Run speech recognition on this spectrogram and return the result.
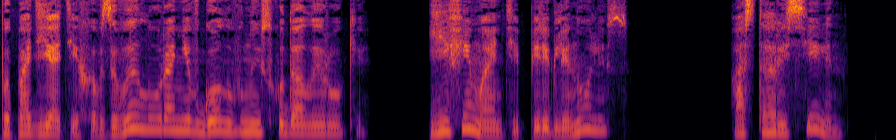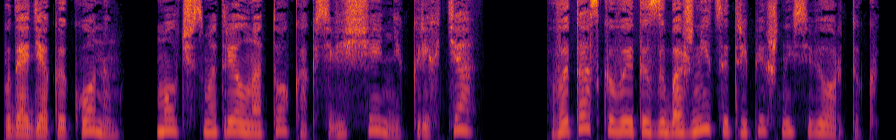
Попадья тихо взвыла, уронив голову на исхудалые руки. Ефим и Анти переглянулись, а старый Силин, подойдя к иконам, молча смотрел на то, как священник, кряхтя, вытаскивает из забожницы трепишный сверток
